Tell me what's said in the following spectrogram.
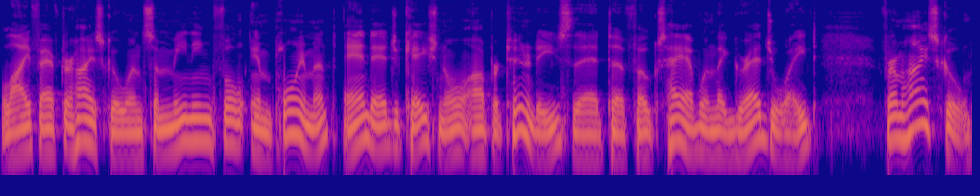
life after high school, and some meaningful employment and educational opportunities that uh, folks have when they graduate from high school.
